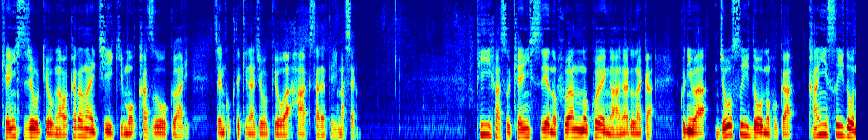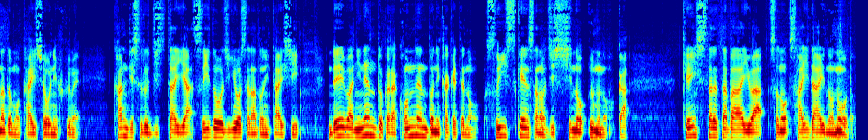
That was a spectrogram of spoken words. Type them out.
検出状況がわからない地域も数多くあり、全国的な状況は把握されていません。PFAS 検出への不安の声が上がる中、国は上水道のほか、簡易水道なども対象に含め、管理する自治体や水道事業者などに対し、令和2年度から今年度にかけての水質検査の実施の有無のほか、検出された場合はその最大の濃度、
